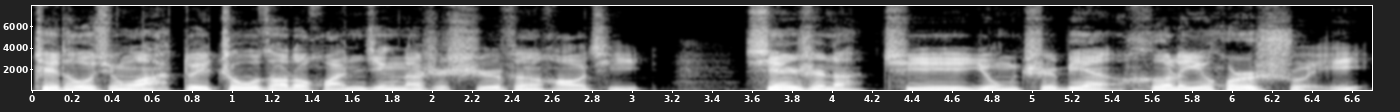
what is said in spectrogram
这头熊啊，对周遭的环境那是十分好奇，先是呢去泳池边喝了一会儿水，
